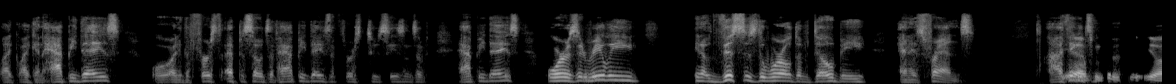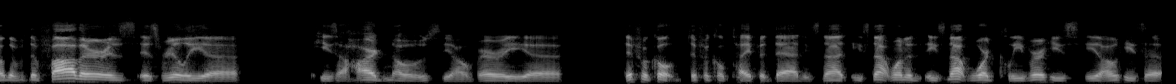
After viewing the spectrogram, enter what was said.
like like in Happy Days, or like the first episodes of Happy Days, the first two seasons of Happy Days, or is it mm-hmm. really, you know, this is the world of Dobie and his friends? I think yeah, it's because, you know the the father is is really uh he's a hard nosed, you know, very uh difficult difficult type of dad. He's not he's not one of he's not Ward Cleaver. He's you know he's a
